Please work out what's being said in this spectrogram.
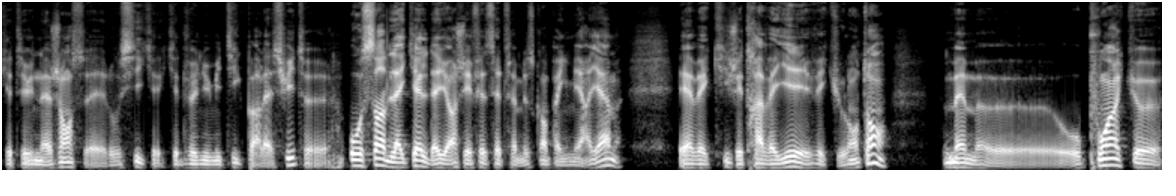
qui était une agence, elle aussi, qui, est devenue mythique par la suite, euh, au sein de laquelle d'ailleurs j'ai fait cette fameuse campagne Myriam, et avec qui j'ai travaillé et vécu longtemps même euh, au point que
